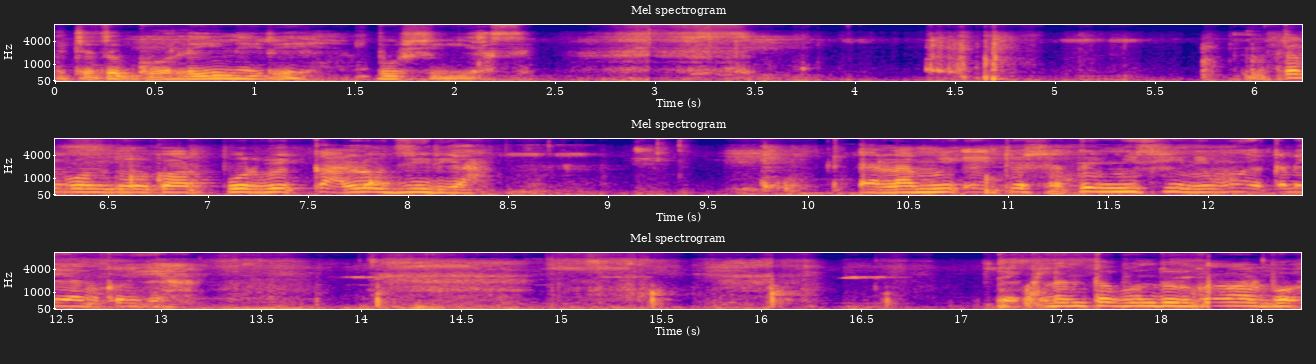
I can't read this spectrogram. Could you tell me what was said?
এটা তো গলেই নেই রে, বসেই আছে। একটা বন্ধুর ঘর পড়বে কালো জিরিয়া। এলামি এইটার সাথে মিশিয়ে নিব, একটা এক করিয়া দেখলেন তো বন্ধুর ব-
